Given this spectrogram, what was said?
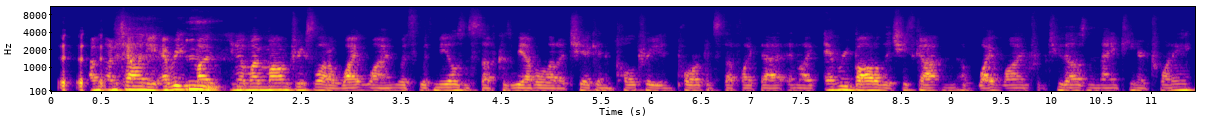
I'm, I'm telling you, every my mm. you know my mom drinks a lot of white wine with with meals and stuff because we have a lot of chicken and poultry and pork and stuff like that. And like every bottle that she's gotten of white wine from 2019 or 20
